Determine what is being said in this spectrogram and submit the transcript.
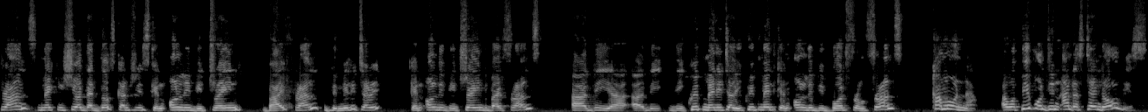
France making sure that those countries can only be trained by France. The military can only be trained by France. Uh, the, uh, uh, the, the equipment, military equipment can only be bought from France. Come on now. Our people didn't understand all this.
